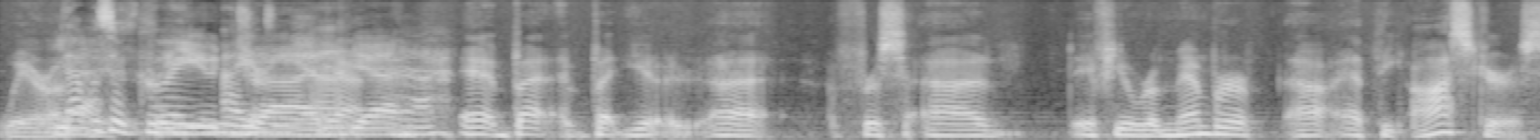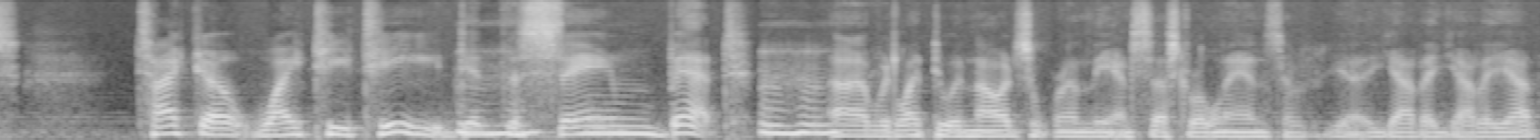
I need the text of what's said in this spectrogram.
we are That was a great idea. Tribe, yeah. uh, but but you, uh, for, uh, if you remember uh, at the Oscars, Taika Waititi did the same bit. Uh, we'd like to acknowledge that we're in the ancestral lands of yada yada yada.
